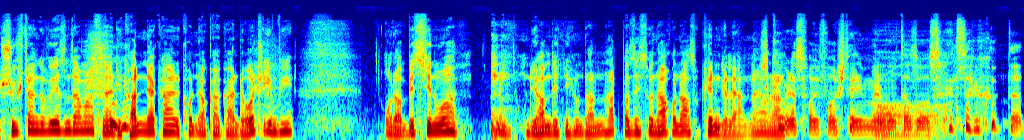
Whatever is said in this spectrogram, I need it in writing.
schüchtern gewesen damals. Ne? Die kannten ja keinen, konnten ja auch gar kein Deutsch irgendwie. Oder ein bisschen nur. Und die haben sich nicht, und dann hat man sich so nach und nach so kennengelernt. Ne? Ich kann dann, mir das voll vorstellen, wie meine Mutter so Oh. aus dem Fenster geguckt hat.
